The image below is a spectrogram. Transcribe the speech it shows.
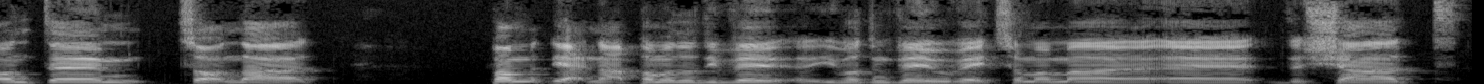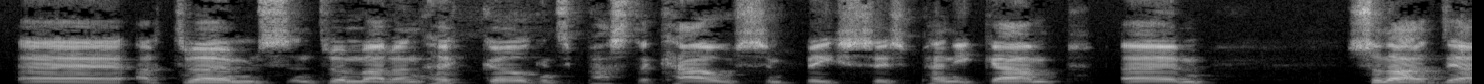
Ond, um, to, na, pam, yeah, na, pam oedd i, i fod yn fyw fe, to, mae ma, uh, The Shad uh, a'r drums yn drymar anhygol, gen ti Pasta Caws, yn basis, Penny Gamp. Um, So na, ia,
